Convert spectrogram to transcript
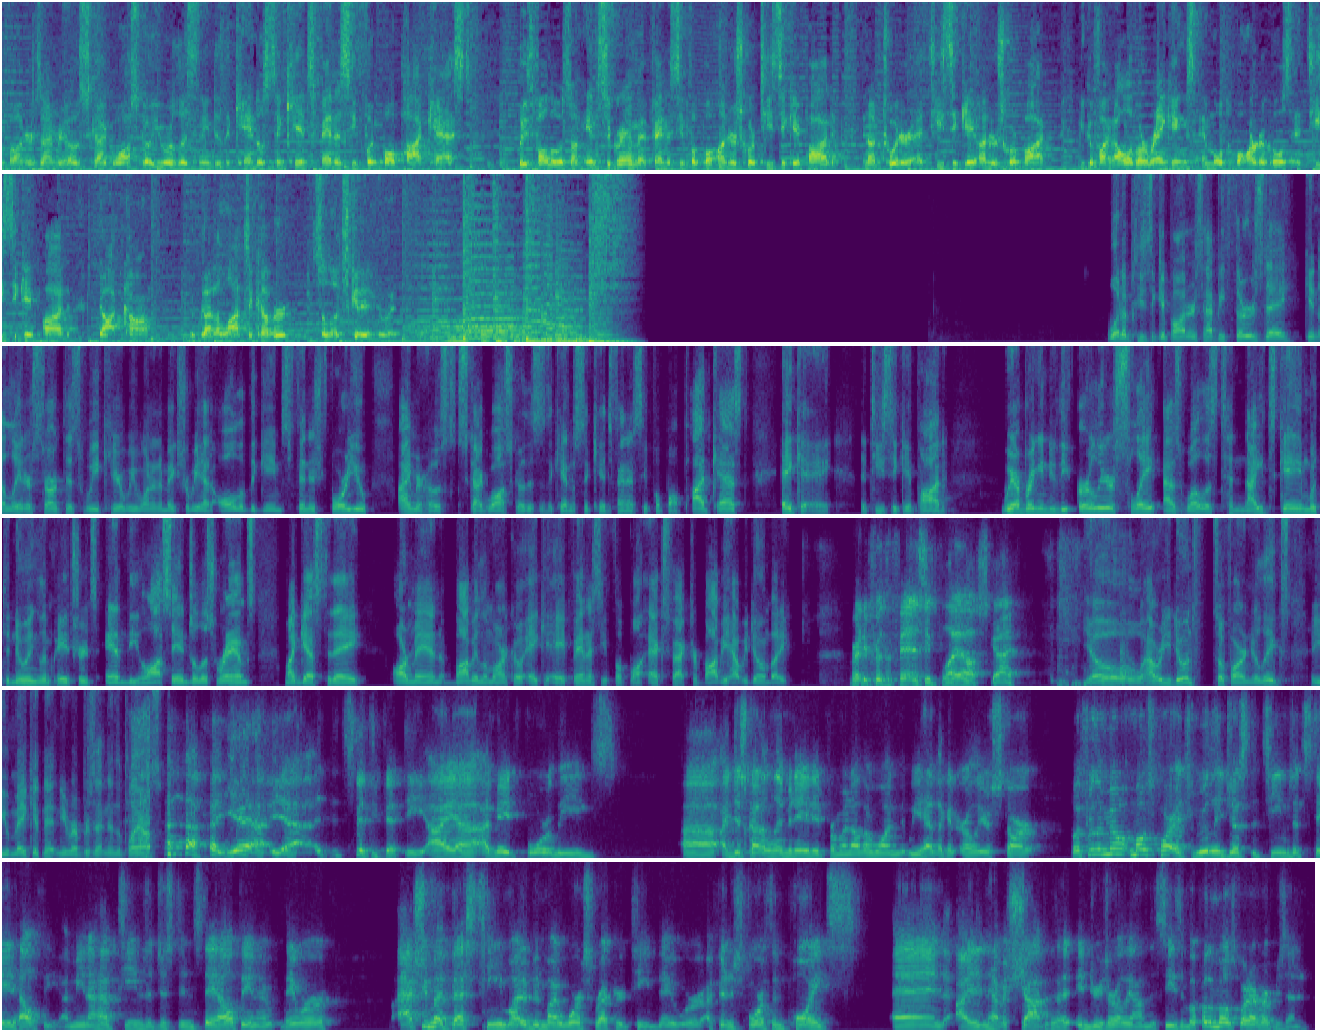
TCK Potters? I'm your host, Sky Guasco. You are listening to the Candlestick Kids Fantasy Football Podcast. Please follow us on Instagram at fantasy football underscore TCK pod and on Twitter at TCK underscore pod. You can find all of our rankings and multiple articles at tckpod.com. We've got a lot to cover, so let's get into it. What up, TCK Potters? Happy Thursday. Getting a later start this week here. We wanted to make sure we had all of the games finished for you. I'm your host, Sky Guasco. This is the Candlestick Kids Fantasy Football Podcast, aka the TCK Pod. We are bringing you the earlier slate as well as tonight's game with the New England Patriots and the Los Angeles Rams. My guest today, our man Bobby LaMarco, aka Fantasy Football X Factor. Bobby, how we doing, buddy? Ready for the fantasy playoffs, guy. Yo, how are you doing so far in your leagues? Are you making it and you representing in the playoffs? yeah, yeah. It's 50-50. I uh, I made four leagues. Uh, I just got eliminated from another one that we had like an earlier start. But for the mo- most part, it's really just the teams that stayed healthy. I mean, I have teams that just didn't stay healthy, and I, they were actually my best team. Might have been my worst record team. They were. I finished fourth in points, and I didn't have a shot because I had injuries early on in the season. But for the most part, I represented.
